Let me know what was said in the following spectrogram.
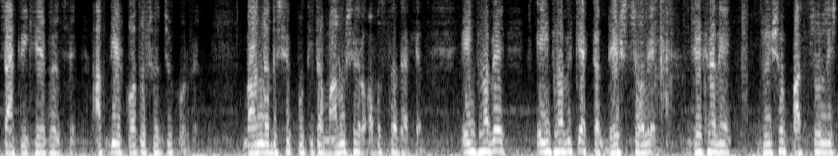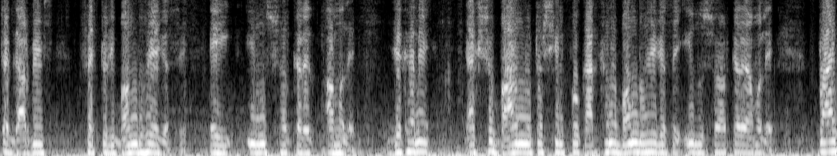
চাকরি খেয়ে ফেলছে। আপনি আর কত সহ্য করবেন? বাংলাদেশের প্রতিটা মানুষের অবস্থা দেখেন। এইভাবে এইভাবে কি একটা দেশ চলে যেখানে দুইশো পাঁচচল্লিশটা গার্মেন্টস ফ্যাক্টরি বন্ধ হয়ে গেছে এই ইউনুস সরকারের আমলে। যেখানে একশো বাউন্নটা শিল্প কারখানা বন্ধ হয়ে গেছে ইউনুস সরকারের আমলে। প্রায়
